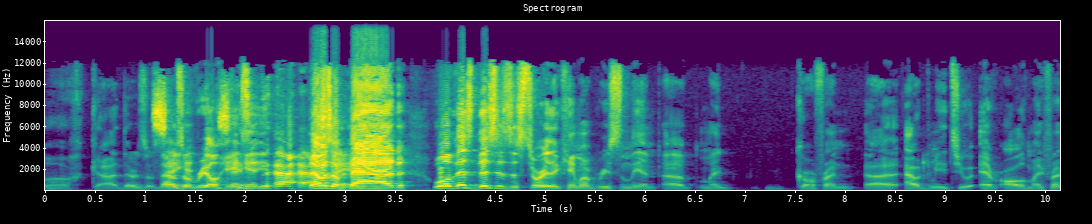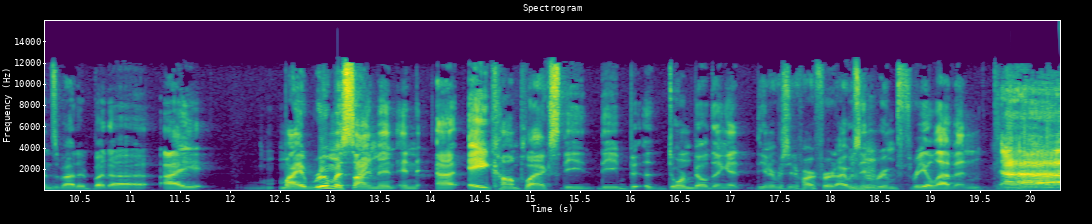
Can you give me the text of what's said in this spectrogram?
oh god, there was a, that Say was a it. real Say hazy. it. That was Say a it. bad. Well, this this is a story that came up recently, and uh, my girlfriend uh, outed me to ev- all of my friends about it. But uh, I. My room assignment in uh, A complex, the the b- uh, dorm building at the University of Hartford, I was Mm-hmm. in room three eleven, Ah.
